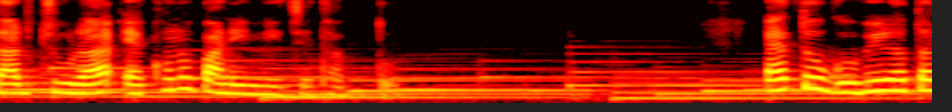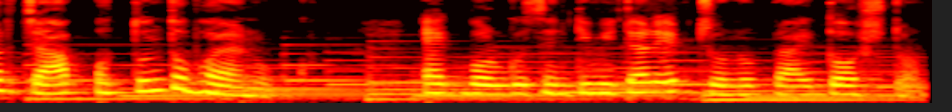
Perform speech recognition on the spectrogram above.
তার চূড়া এখনও পানির নিচে থাকত। এত গভীরতার চাপ অত্যন্ত ভয়ানক। এক বর্গ সেন্টিমিটারের জন্য প্রায় দশ টন।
